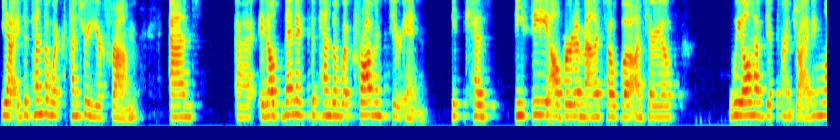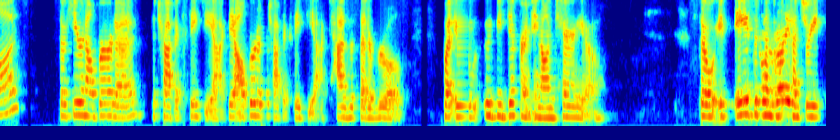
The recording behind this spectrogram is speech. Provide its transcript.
Yeah, it depends on what country you're from. And uh, it'll, then it depends on what province you're in because BC, Alberta, Manitoba, Ontario, we all have different driving laws. So here in Alberta, the Traffic Safety Act, the Alberta Traffic Safety Act has a set of rules, but it w- would be different in Ontario. So it, A, it depends on the country.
